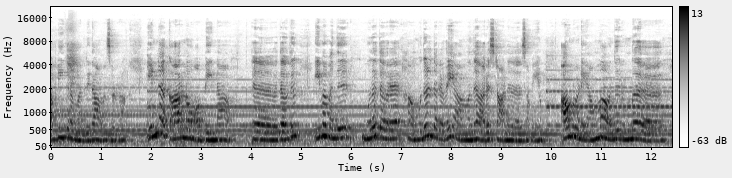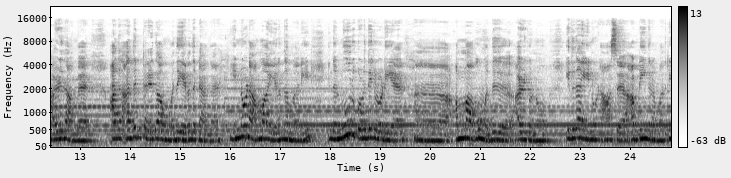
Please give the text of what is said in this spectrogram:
அப்படிங்கிற மாதிரி தான் அவன் சொல்கிறான் என்ன காரணம் அப்படின்னா அதாவது இவன் வந்து முதல் தவிர முதல் தடவை அவன் வந்து அரெஸ்ட் ஆன சமயம் அவனுடைய அம்மா வந்து ரொம்ப அழுதாங்க. அது அதன் பிறகு அவங்க வந்து இறந்துட்டாங்க. என்னோட அம்மா இறந்த மாதிரி இந்த நூறு குழந்தைகளுடைய அம்மாவும் வந்து அழுகணும். இதுதான் என்னோட ஆசை அப்படிங்கிற மாதிரி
